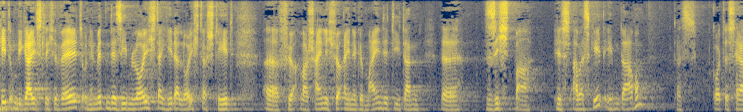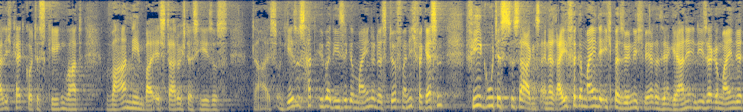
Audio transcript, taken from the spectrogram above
geht um die geistliche Welt und inmitten der sieben Leuchter, jeder Leuchter steht äh, für, wahrscheinlich für eine Gemeinde, die dann äh, sichtbar ist. Aber es geht eben darum, dass Gottes Herrlichkeit, Gottes Gegenwart wahrnehmbar ist, dadurch, dass Jesus da ist. Und Jesus hat über diese Gemeinde, und das dürfen wir nicht vergessen, viel Gutes zu sagen. Es ist eine reife Gemeinde. Ich persönlich wäre sehr gerne in dieser Gemeinde,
